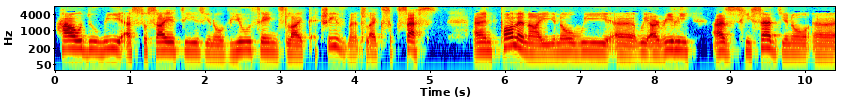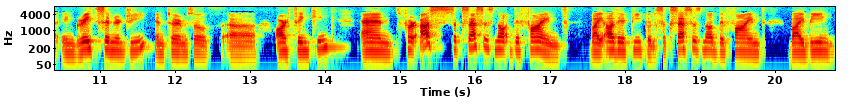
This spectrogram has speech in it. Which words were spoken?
how do we as societies, you know, view things like achievement, like success, and Paul and I, you know, we uh, we are really, as he said, you know, uh, in great synergy in terms of uh, our thinking. And for us, success is not defined by other people. Success is not defined by being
